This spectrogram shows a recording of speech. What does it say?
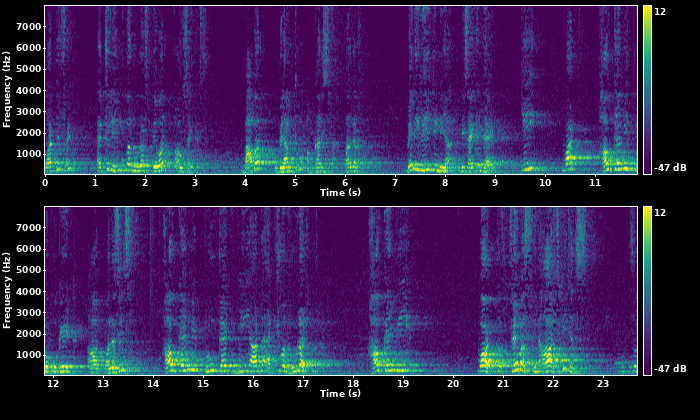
what different actually Mughal rulers they were outsiders Babur वो belong to Afghanistan Fergana when he reach India decided that कि what how can we propagate our policies how can we prove that we are the actual ruler how can we what the famous in our citizens so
